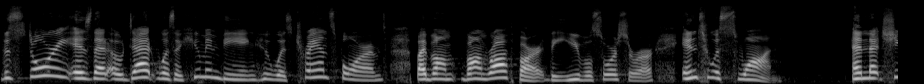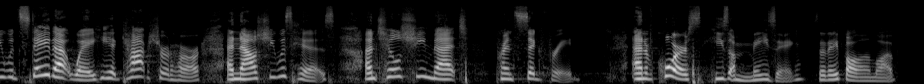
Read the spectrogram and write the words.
The story is that Odette was a human being who was transformed by von, Rothbart, the evil sorcerer, into a swan. And that she would stay that way. He had captured her, and now she was his, until she met Prince Siegfried. And of course, he's amazing, so they fall in love.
